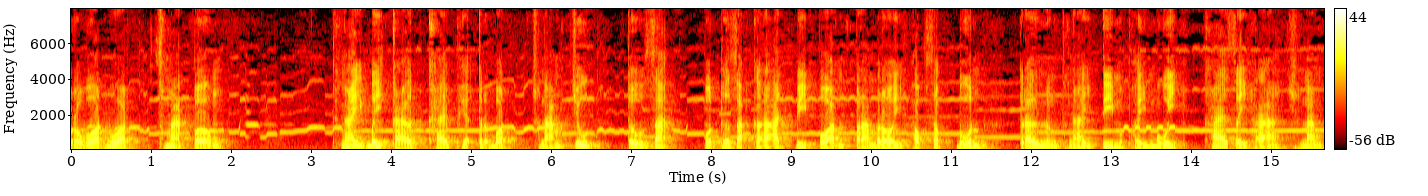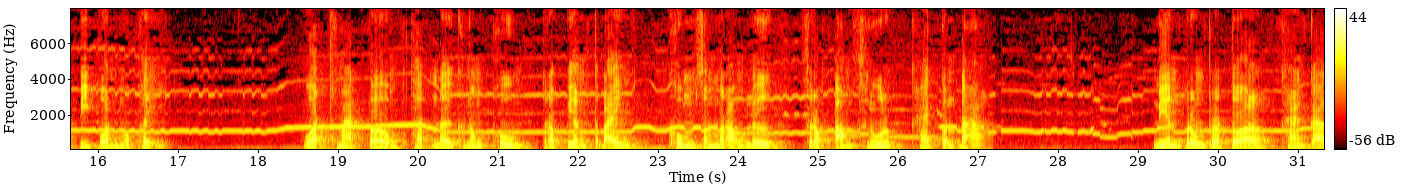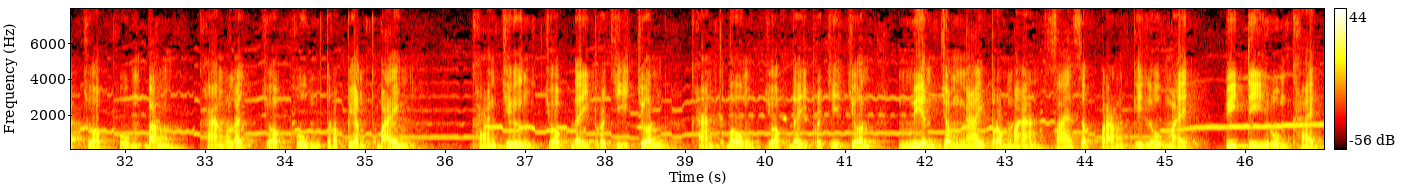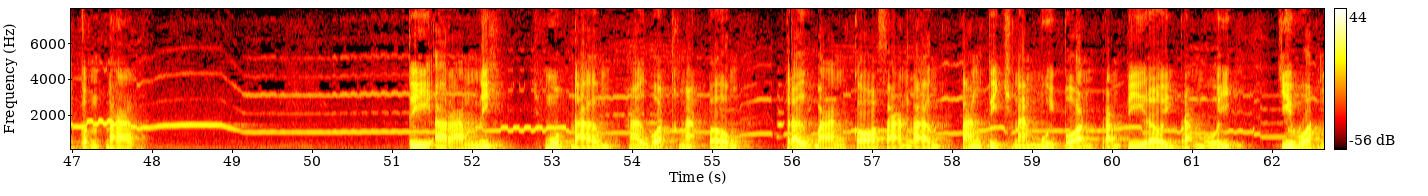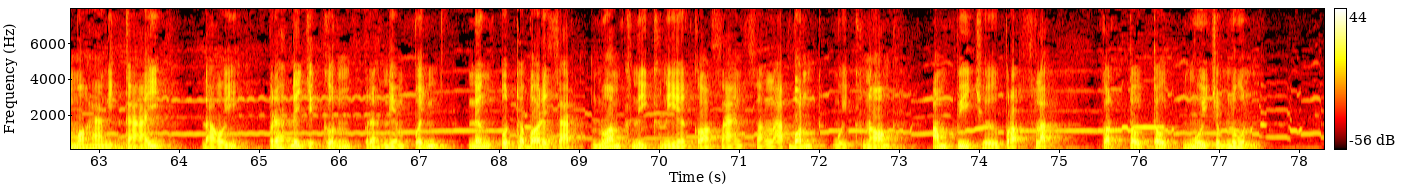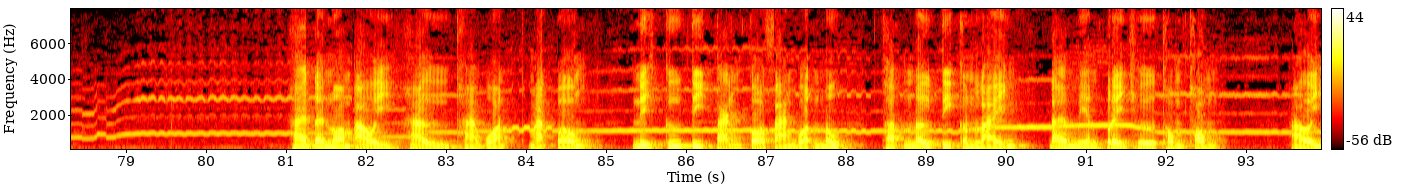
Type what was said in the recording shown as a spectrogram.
ប្រវត្តិវត្តស្មាតពង ថ្ងៃ3កើតខែភទ្របទឆ្នាំជូតទស័កពុទ្ធសករាជ2564ត្រូវនឹងថ្ងៃទី21ខែសីហាឆ្នាំ2020វត្តស្មាតពងស្ថិតនៅក្នុងភូមិត្រពាំងត្បែងឃុំសំរោងលើស្រុកអង្គស្នួលខេត្តកណ្ដាល មានព្រំប្រទល់ខាងកើតជាប់ភូមិបឹងខាងលិចជាប់ភូមិត្រពាំងត្បែងខាងជើងជាប់ដីប្រជាជន ខាងត្បូងជាប់ដីប្រជាជន មានចម្ងាយប្រមាណ45គីឡូម៉ែត្រពីទីរួមខេត្តកណ្ដាលទីអារាមនេះឈ្មោះដើមហៅវត្តថ្មាតពង ត្រូវបានកសាងឡើង តាំងពីឆ្នាំ1706ជាវត្តមហានិកាយដោយព្រះដេចគុណព្រះនាមពេញ និងពុទ្ធបរិស័ទនាំគ្នាគ្នាកសាងសាលាបុណ្យមួយខ្នង អំពីឈើប្រក់ស្លឹកកត់តូចតូចមួយចំនួនហេតុដែលនាំឲ្យហៅថាវត្តថ្មាតពង នេះគឺទីតាំងកសាងវត្តនោះស្ថិតនៅទីកន្លែង ដែលមានព្រៃឈើធំធំ ហើយ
